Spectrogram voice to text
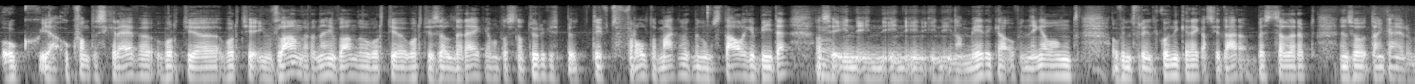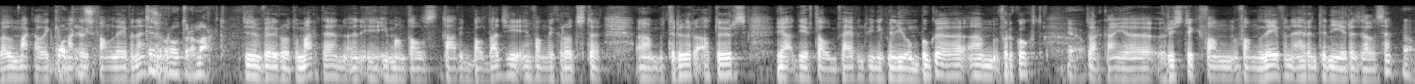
ook, ja, ook van te schrijven word je, word je in Vlaanderen. Hè. In Vlaanderen word je, word je zelden rijk. Hè, want dat is natuurlijk, het heeft vooral te maken ook met ons taalgebied. Hè. Als je in, in, in, in, in Amerika of in Engeland of in het Verenigd Koninkrijk, als je daar een bestseller hebt en zo, dan kan je er wel makkelijk, makkelijk van leven. Hè. Het is een grotere markt. Het is een veel grotere markt. Hè. Iemand als David Baldacci, een van de grootste um, thriller-auteurs, ja, die heeft al 25 miljoen boeken um, verkocht. Ja. Daar kan je rustig van, van leven en rentenieren zelfs. Hè. Ja.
